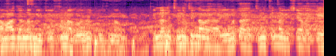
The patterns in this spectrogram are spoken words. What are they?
సమాజంలో మేము చూస్తున్నాం రోజు చూస్తున్నాం. పిల్లలు చిన్న చిన్న యువత చిన్న చిన్న విషయాలకి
